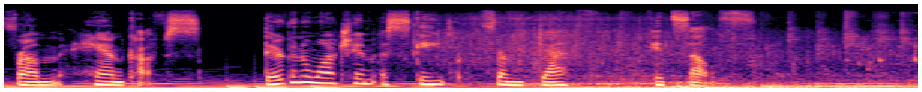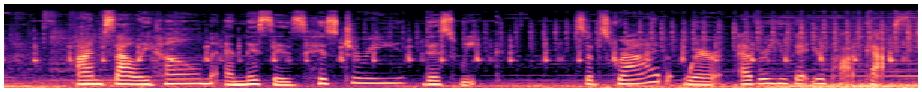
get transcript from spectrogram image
from handcuffs, they're going to watch him escape from death itself. I'm Sally Helm, and this is History This Week. Subscribe wherever you get your podcasts.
